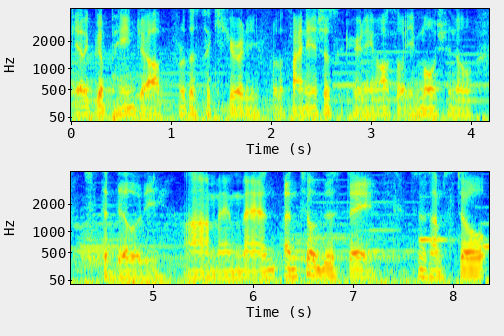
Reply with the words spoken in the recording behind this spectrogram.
get a good paying job for the security, for the financial security, and also emotional stability. Um, and then until this day, since I'm still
